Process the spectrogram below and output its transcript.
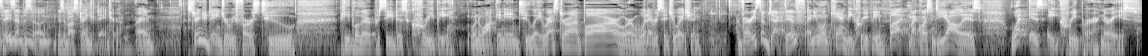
today's episode is about stranger danger, right? Stranger danger refers to people that are perceived as creepy when walking into a restaurant, bar, or whatever situation. Very subjective. Anyone can be creepy. But my question to y'all is, what is a creeper, Nerys?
